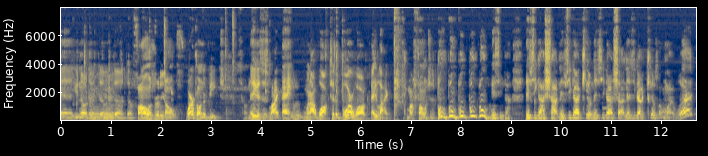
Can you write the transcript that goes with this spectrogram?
and you know the, Mhm. the, the the phones really don't work on the beach. So niggas is like, hey, when I walk to the boardwalk, they like my phone just boom, boom, boom, boom, boom. Nipsey got Nipsey got shot. Nipsey got killed. Nipsey got shot. Nipsey got killed. So I'm like, what?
